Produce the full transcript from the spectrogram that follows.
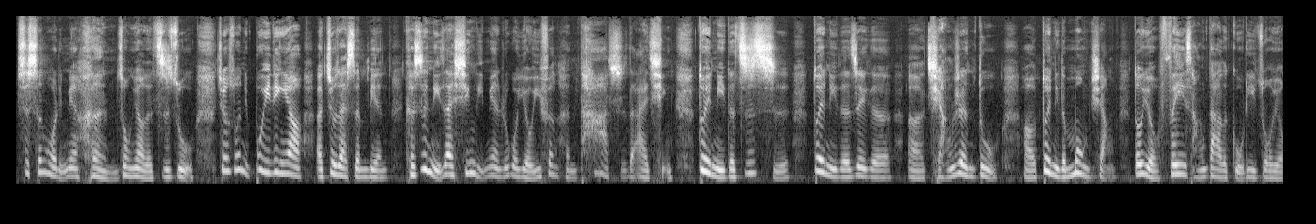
是生活里面很重要的支柱。就是说，你不一定要呃就在身边，可是你在。在心里面，如果有一份很踏实的爱情，对你的支持，对你的这个呃强韧度，呃，对你的梦想，都有非常大的鼓励作用。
